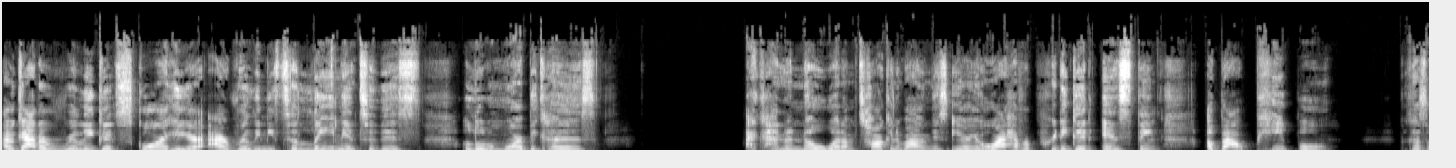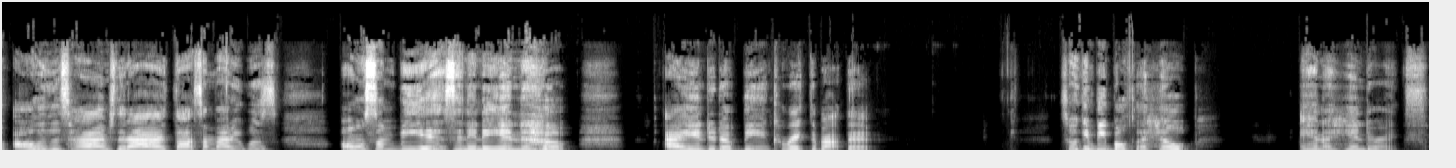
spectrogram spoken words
I've got a really good score here. I really need to lean into this a little more because I kind of know what I'm talking about in this area, or I have a pretty good instinct about people because of all of the times that I thought somebody was on some BS and then they ended up, I ended up being correct about that. So it can be both a help and a hindrance.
